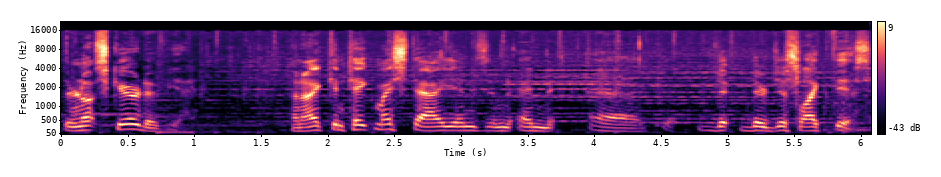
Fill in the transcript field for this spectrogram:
they're not scared of you. And I can take my stallions and, and uh, they're just like this.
